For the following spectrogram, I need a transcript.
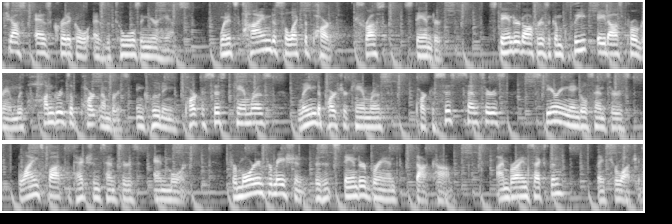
just as critical as the tools in your hands. When it's time to select a part, trust Standard. Standard offers a complete ADAS program with hundreds of part numbers, including park assist cameras, lane departure cameras, park assist sensors, steering angle sensors, blind spot detection sensors, and more. For more information, visit standardbrand.com. I'm Brian Sexton. Thanks for watching.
